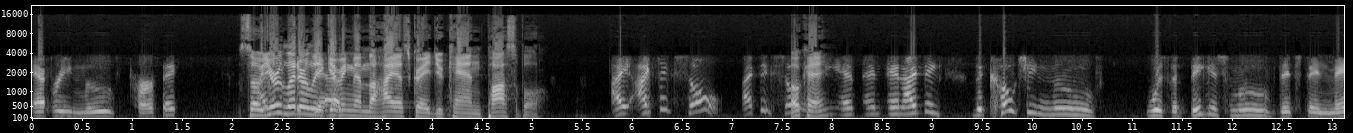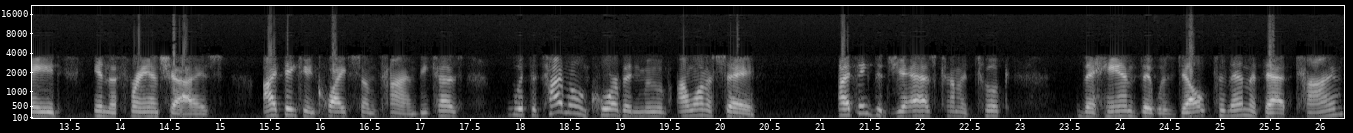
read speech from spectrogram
every move perfect. So I you're literally giving them the highest grade you can possible. I, I think so. I think so. Okay. And, and and I think the coaching move was the biggest move that's been made in the franchise. I think in quite some time because with the Tyrone Corbin move, I want to say I think the Jazz kind of took the hand that was dealt to them at that time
